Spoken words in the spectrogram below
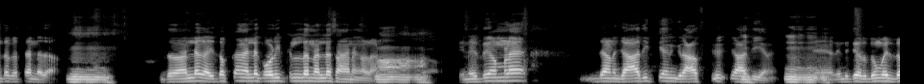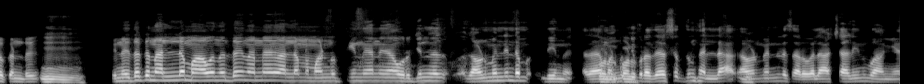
ഇതൊക്കെ തന്നെ ഇതാ. നല്ല ഇതൊക്കെ നല്ല ക്വാളിറ്റി ഉള്ള നല്ല സാധനങ്ങളാണ്. പിന്നെ ഇത് നമ്മളെ ഇതാണ് ജാതിക്കാണ് ഗ്രാഫ്റ്റ് ജാതിയാണ്. ഇതിന്റെ ചെറുതും വലുതൊക്കെ ഉണ്ട്. പിന്നെ ഇതൊക്കെ നല്ല മാവുന്നത് നല്ല മണ്ണുത്തിന്ന് തന്നെ ഞാൻ ഒറിജിനൽ ഗവൺമെന്റിന്റെ ഇതിന്ന്. അതായത് മണ്ണുത്തി പ്രദേശത്തു നിന്നല്ല ഗവൺമെന്റിന്റെ സർവകലാശാലയിൽ നിന്ന് വാങ്ങിയ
